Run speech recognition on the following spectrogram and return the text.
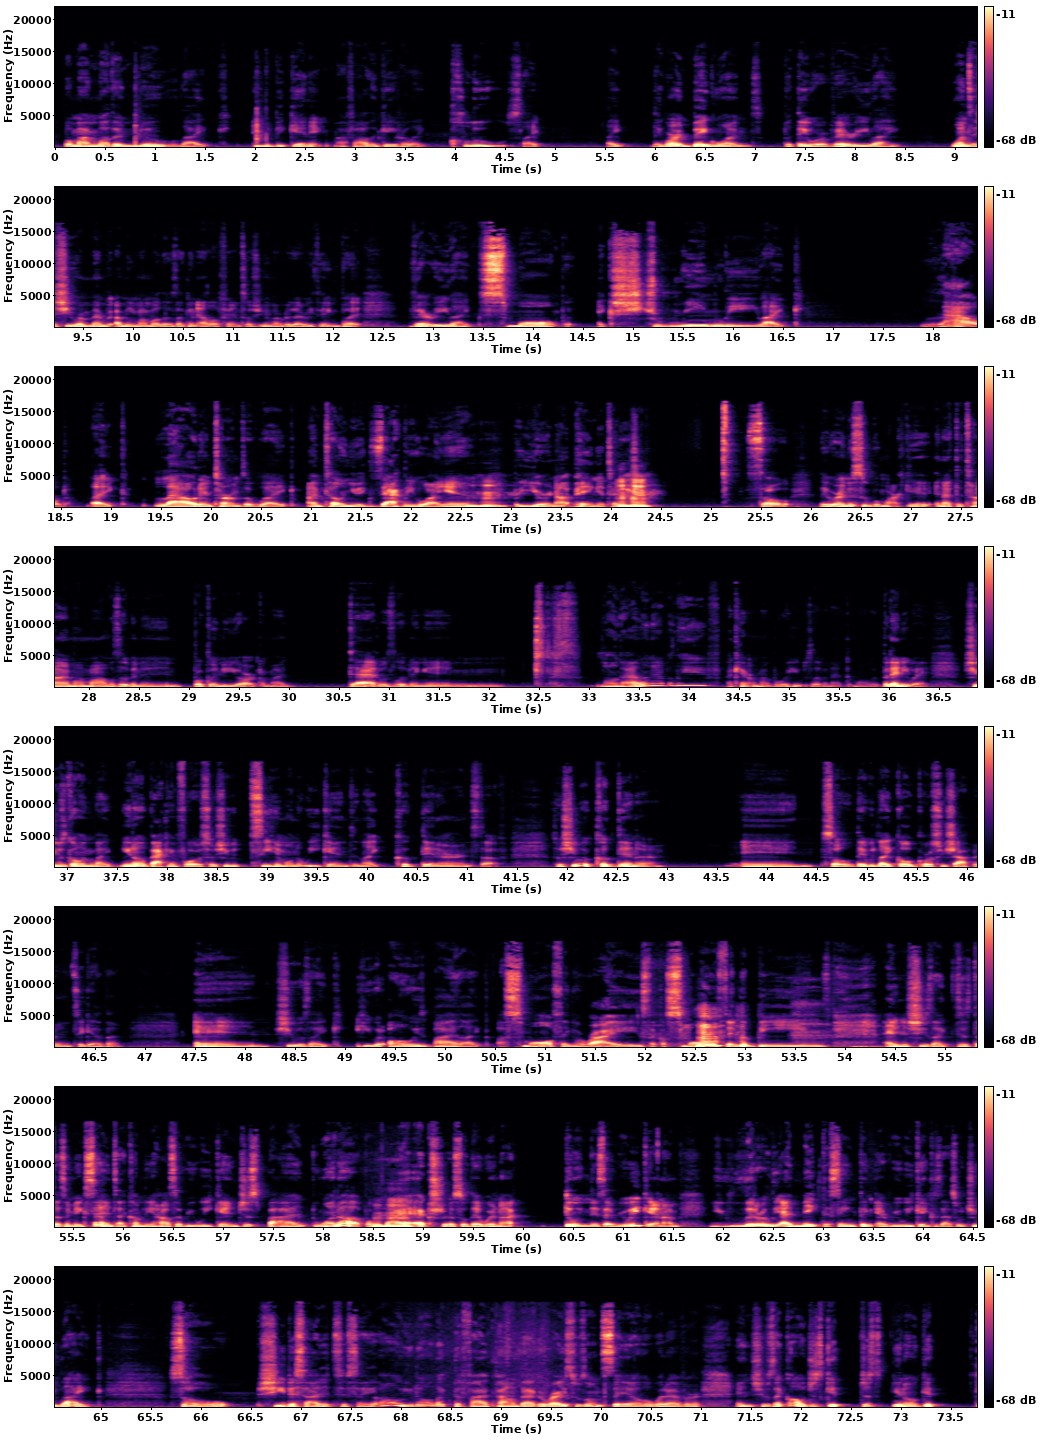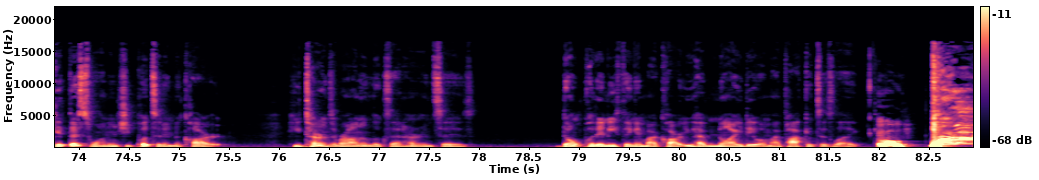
But my mother knew, like in the beginning, my father gave her like clues, like like they weren't big ones, but they were very like ones that she remembered. I mean, my mother's like an elephant, so she remembers everything, but very like small, but extremely like loud, like loud in terms of like I'm telling you exactly who I am, Mm-hmm. but you're not paying attention. Mm-hmm. So they were in the supermarket, and at the time, my mom was living in Brooklyn, New York, and my dad was living in Long Island, I believe. I can't remember where he was living at the moment, but anyway, she was going like you know back and forth, so she would see him on the weekends and like cook dinner and stuff. So she would cook dinner, and so they would like go grocery shopping together. And she was like, he would always buy like a small thing of rice, like a small hmm. thing of beans. And she's like, this doesn't make sense. I come to your house every weekend, just buy one up or buy an extra so that we're not doing this every weekend. I'm you literally I make the same thing every weekend because that's what you like. So she decided to say, oh, you know, like the five pound bag of rice was on sale or whatever, and she was like, oh, just get just you know get get this one, and she puts it in the cart. He turns around and looks at her and says, "Don't put anything in my cart. You have no idea what my pockets is like."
